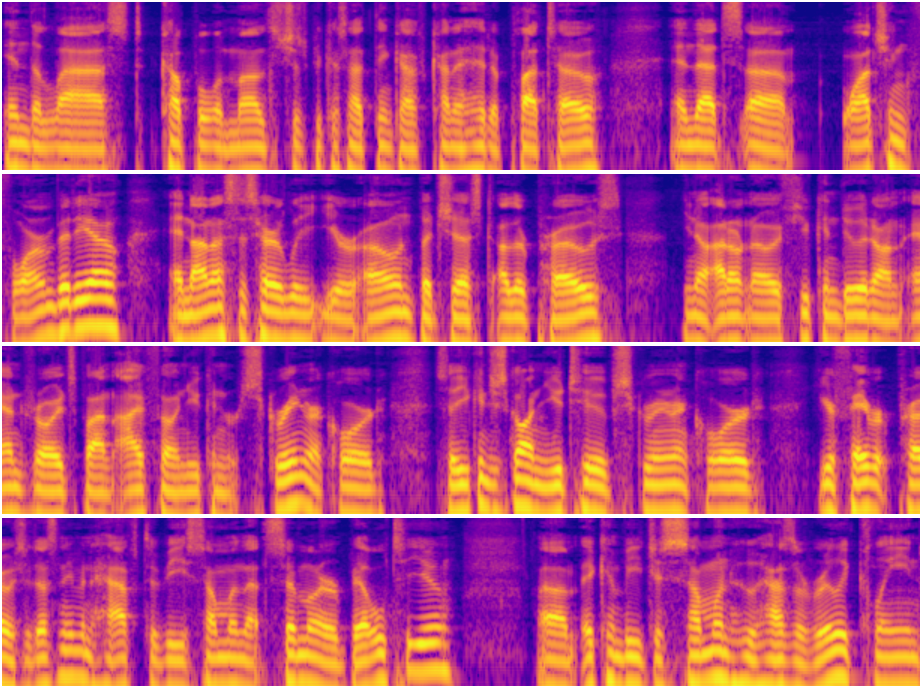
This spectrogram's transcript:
in the last couple of months, just because I think I've kind of hit a plateau, and that's um, watching forum video, and not necessarily your own, but just other pros you know, I don't know if you can do it on Androids, but on iPhone, you can screen record. So you can just go on YouTube, screen record your favorite pros. It doesn't even have to be someone that's similar build to you. Um, it can be just someone who has a really clean,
